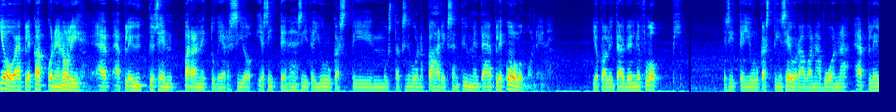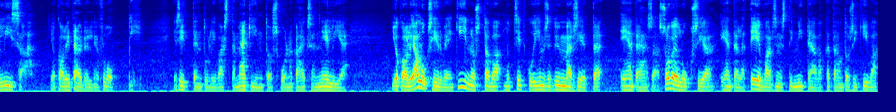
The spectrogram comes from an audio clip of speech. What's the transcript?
Joo, Apple 2 oli Apple 1 parannettu versio ja sittenhän siitä julkaistiin muistaakseni vuonna 80 Apple 3, joka oli täydellinen floppi. Ja sitten julkaistiin seuraavana vuonna Apple Lisa, joka oli täydellinen floppi. Ja sitten tuli vasta Macintosh vuonna 84, joka oli aluksi hirveän kiinnostava, mutta sitten kun ihmiset ymmärsi, että eihän tähän saa sovelluksia, eihän tällä tee varsinaisesti mitään, vaikka tämä on tosi kiva,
